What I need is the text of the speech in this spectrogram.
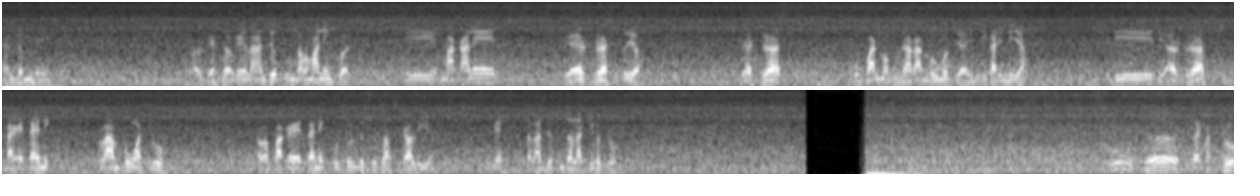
Gandem nih. Oke, oke lanjut untal maning bos. Ini makannya di air deras itu ya. Air deras, umpan menggunakan lumut ya ikan ini ya. Jadi di air deras pakai teknik pelampung mas bro. Kalau pakai teknik tutul itu susah sekali ya. Oke, kita lanjut untal lagi mas bro. Udah, strike mas bro.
